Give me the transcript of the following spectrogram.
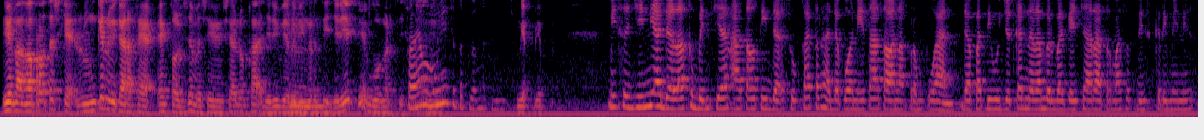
Iya nggak nggak protes kayak mungkin lebih arah kayak eh kalau bisa bahasa Indonesia dong kak jadi biar lebih Hmm. ngerti jadi ya gue ngerti soalnya ngomongnya cepet banget gitu yep, yep. Misogyni adalah kebencian atau tidak suka terhadap wanita atau anak perempuan. Dapat diwujudkan dalam berbagai cara termasuk diskriminis-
